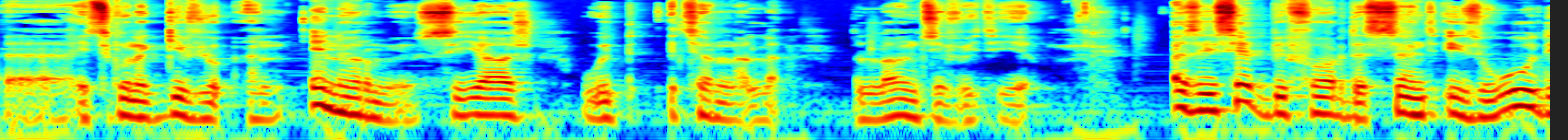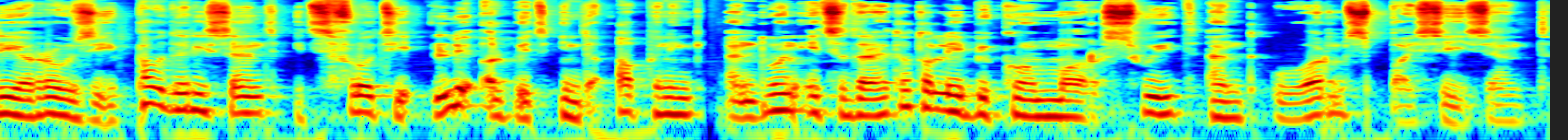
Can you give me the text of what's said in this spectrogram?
Uh, it's gonna give you an enormous sillage with eternal longevity. As I said before, the scent is woody, rosy, powdery scent. It's fruity little bit in the opening and when it's dry totally become more sweet and warm spicy scent.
